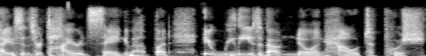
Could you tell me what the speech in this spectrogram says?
I have since retired saying that, but it really is about knowing how to push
